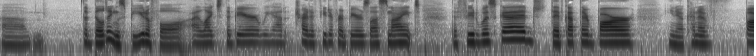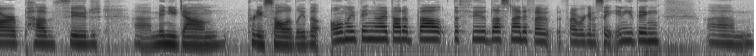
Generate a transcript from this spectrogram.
Um, the building's beautiful. I liked the beer. We had tried a few different beers last night. The food was good. They've got their bar, you know, kind of bar pub food uh, menu down pretty solidly. The only thing I thought about the food last night, if I if I were going to say anything um,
